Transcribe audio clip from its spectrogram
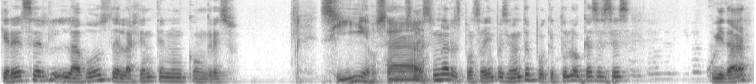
querer ser la voz de la gente en un congreso. Sí, o O sea. sea, es una responsabilidad impresionante porque tú lo que haces es cuidar,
